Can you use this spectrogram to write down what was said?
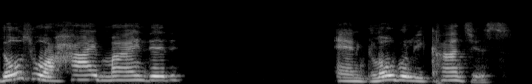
those who are high minded and globally conscious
